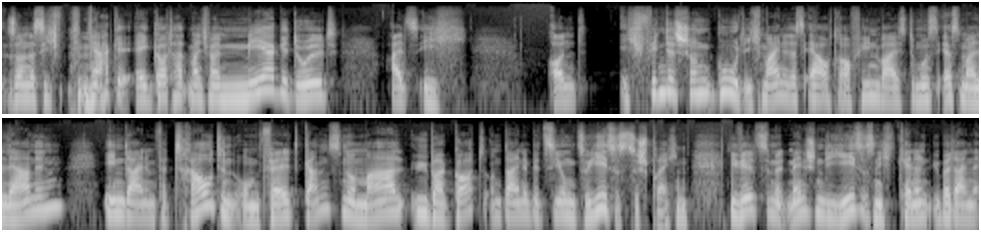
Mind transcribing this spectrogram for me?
sondern dass ich merke, ey, Gott hat manchmal mehr Geduld als ich. Und ich finde es schon gut. Ich meine, dass er auch darauf hinweist, du musst erstmal lernen, in deinem vertrauten Umfeld ganz normal über Gott und deine Beziehung zu Jesus zu sprechen. Wie willst du mit Menschen, die Jesus nicht kennen, über deinen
